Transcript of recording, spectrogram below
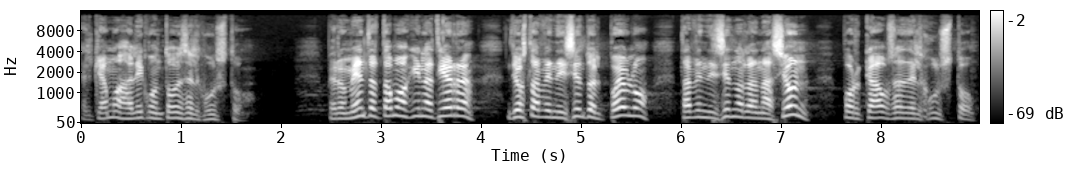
El que vamos a salir con todo es el justo. Pero mientras estamos aquí en la tierra, Dios está bendiciendo el pueblo, está bendiciendo la nación por causa del justo.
